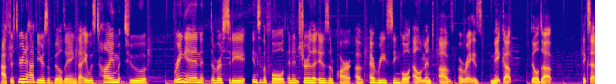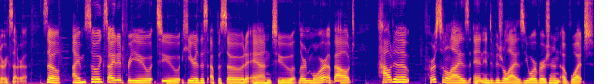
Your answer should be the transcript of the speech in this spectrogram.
after three and a half years of building, that it was time to bring in diversity into the fold and ensure that it is a part of every single element of Array's makeup, build up, etc., etc. So I am so excited for you to hear this episode and to learn more about how to personalize and individualize your version of what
